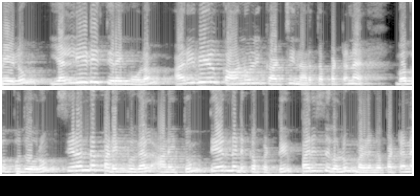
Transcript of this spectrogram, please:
மேலும் எல்இடி திரை மூலம் அறிவியல் காணொளி காட்சி நடத்தப்பட்டன. வகுப்புதோறும் சிறந்த படைப்புகள் அனைத்தும் தேர்ந்தெடுக்கப்பட்டு பரிசுகளும் வழங்கப்பட்டன.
